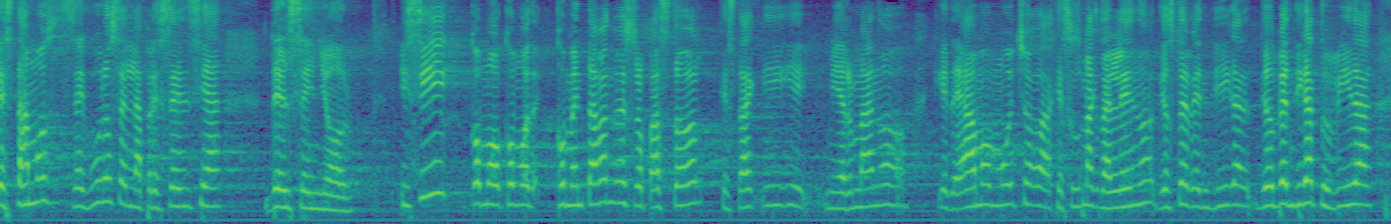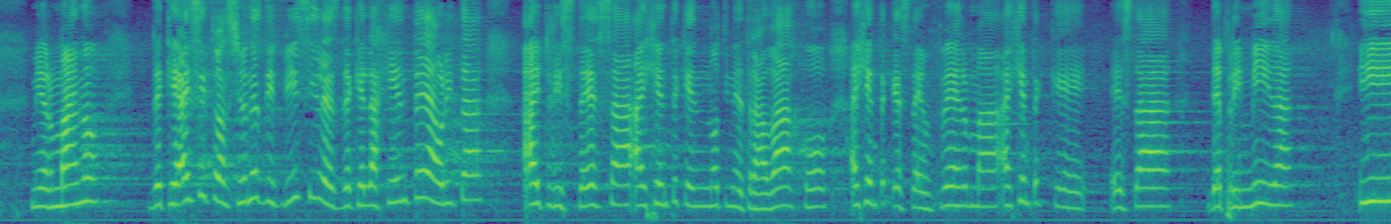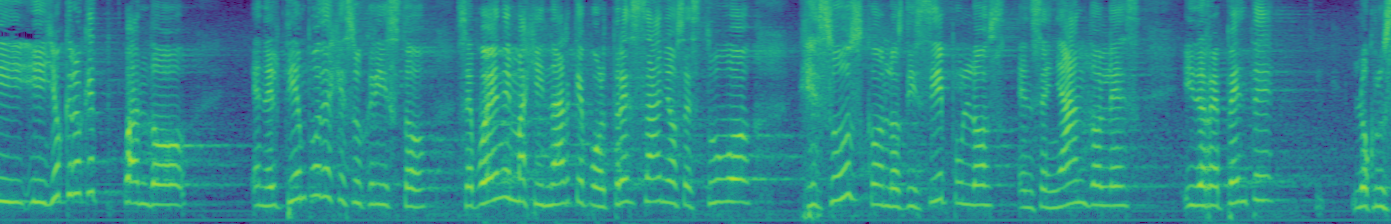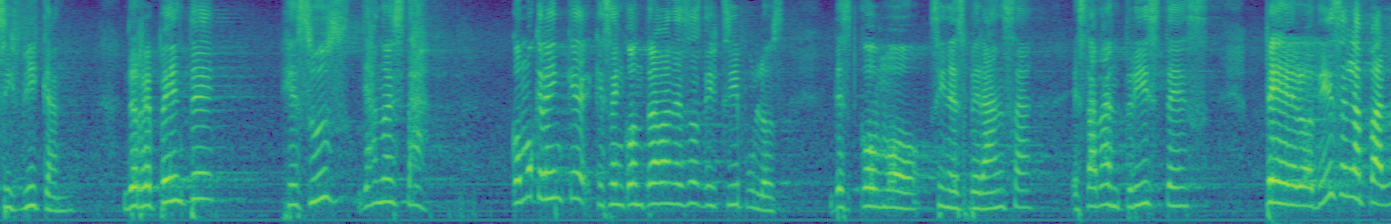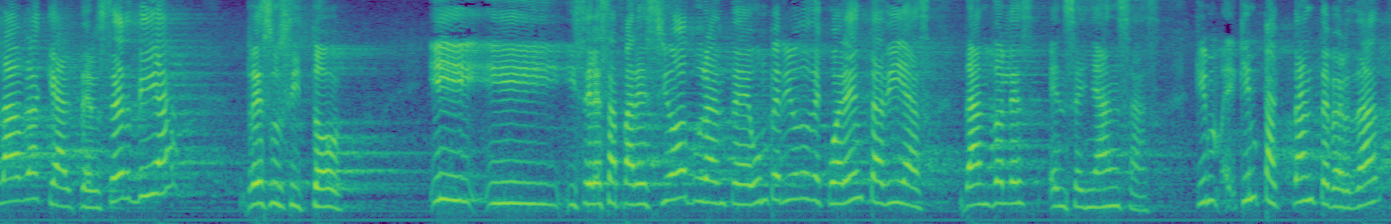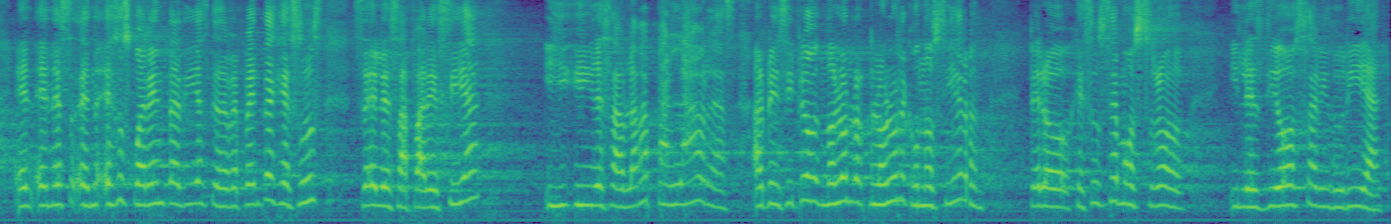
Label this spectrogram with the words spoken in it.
estamos seguros en la presencia del Señor. Y sí, como, como comentaba nuestro pastor, que está aquí, mi hermano que te amo mucho, a Jesús Magdaleno, Dios te bendiga, Dios bendiga tu vida, mi hermano, de que hay situaciones difíciles, de que la gente ahorita hay tristeza, hay gente que no tiene trabajo, hay gente que está enferma, hay gente que está deprimida. Y, y yo creo que cuando en el tiempo de Jesucristo, se pueden imaginar que por tres años estuvo Jesús con los discípulos enseñándoles y de repente lo crucifican. De repente Jesús ya no está. ¿Cómo creen que, se encontraban esos discípulos? como sin esperanza, estaban tristes, pero dice la palabra que al tercer día resucitó. Y, y, se les apareció durante un periodo de 40 días dándoles enseñanzas. Qué, impactante, ¿verdad? En, esos 40 días que de repente Jesús se les aparecía y, les hablaba palabras. Al principio no lo, no lo reconocieron, pero Jesús se mostró y les dio sabiduría.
